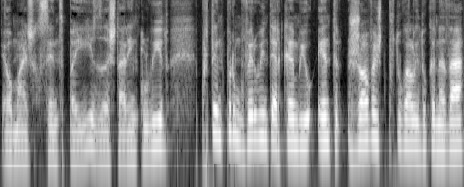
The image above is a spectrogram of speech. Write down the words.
é o mais recente país a estar incluído, pretende promover o intercâmbio entre jovens de Portugal e do Canadá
